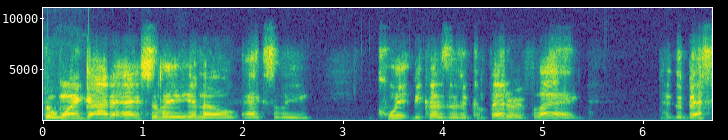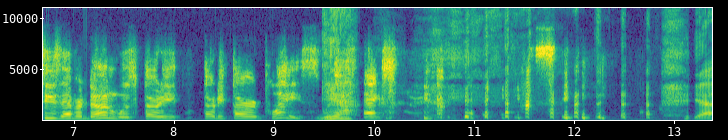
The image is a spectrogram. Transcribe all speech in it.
the one guy that actually, you know, actually quit because of the Confederate flag, the best he's ever done was 30, 33rd place. Which Yeah. Is actually crazy. Yeah.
